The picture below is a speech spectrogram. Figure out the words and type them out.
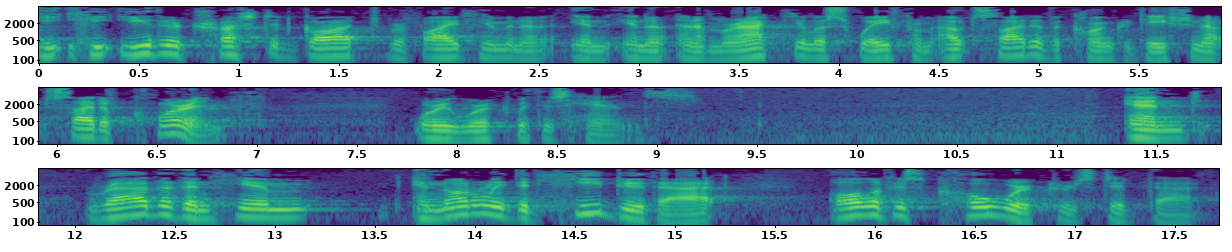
he, he either trusted God to provide him in a, in, in, a, in a miraculous way from outside of the congregation, outside of Corinth, or he worked with his hands. And rather than him, and not only did he do that, all of his co-workers did that.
